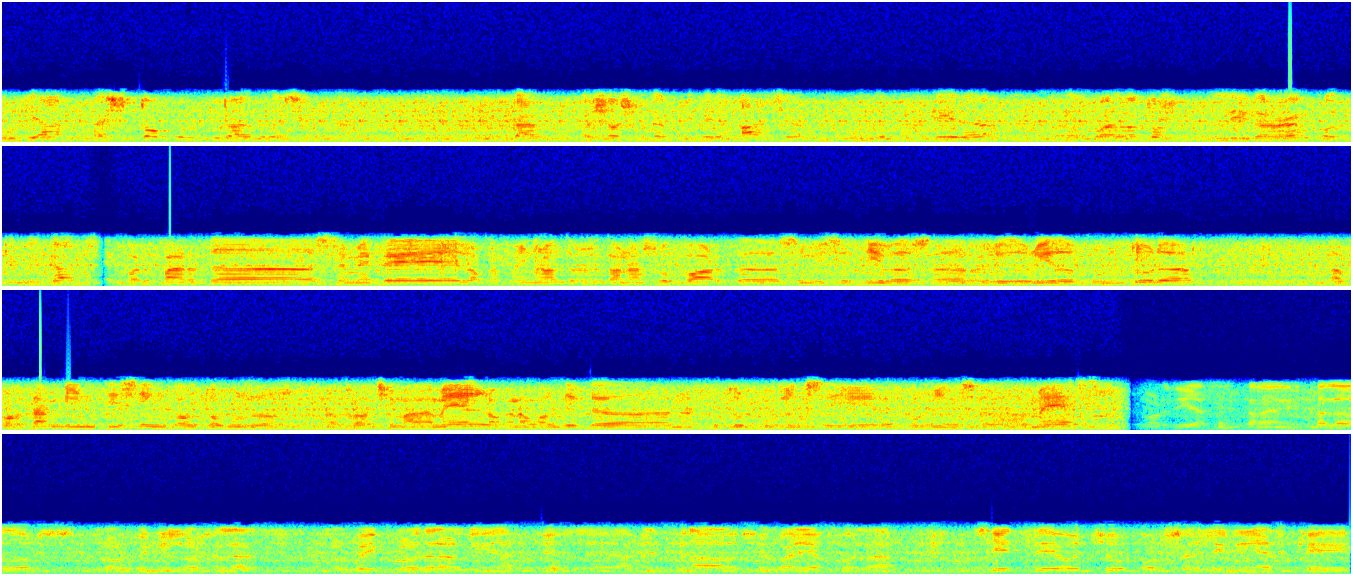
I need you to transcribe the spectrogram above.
pujar el to cultural de la ciutat. Per tant, això és una primera fase, un punt de partida, en el qual nosaltres li donarem continuïtat. Per part de CMT, el que fem nosaltres és donar suport a les iniciatives a regidoria de cultura, aportant 25 autobusos aproximadament, el que no vol dir que en el futur puguin ser, vinilos en, las, en los vehículos de las líneas que ha mencionado el señor Vallejo, la 7, 8 por ser líneas que eh,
